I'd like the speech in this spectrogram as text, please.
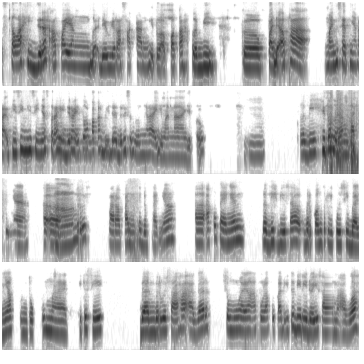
setelah hijrah apa yang Mbak Dewi rasakan gitu? Apakah lebih kepada apa mindsetnya kayak visi misinya setelah hijrah itu apakah beda dari sebelumnya kayak gimana gitu. Lebih itu senang pastinya. Uh, uh, uh. terus harapan ke depannya uh, aku pengen lebih bisa berkontribusi banyak untuk umat itu sih. Dan berusaha agar semua yang aku lakukan itu diridhoi sama Allah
